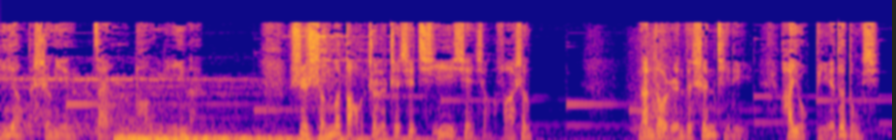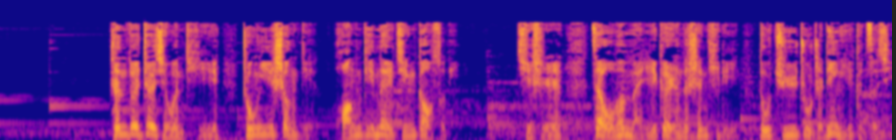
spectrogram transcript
一样的声音在耳旁呢喃？是什么导致了这些奇异现象的发生？难道人的身体里还有别的东西？针对这些问题，中医圣典《黄帝内经》告诉你，其实，在我们每一个人的身体里都居住着另一个自己。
